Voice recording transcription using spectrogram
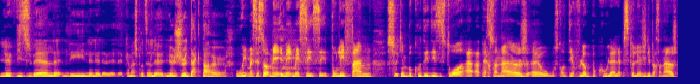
le visuel, les, le, le- comment je pourrais dire, le, jeu d'acteur. Oui, mais c'est ça. Mais, mais, mais c'est, c'est pour les fans, ceux qui aiment beaucoup des, des histoires à, à personnages, euh, où ce qu'on développe beaucoup la, la psychologie des personnages,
